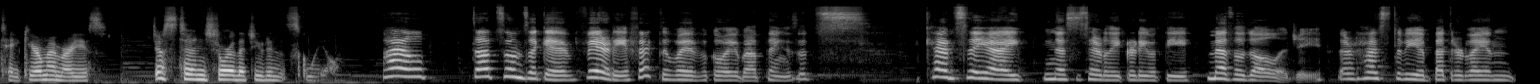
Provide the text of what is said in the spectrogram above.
take your memories, just to ensure that you didn't squeal. Well, that sounds like a very effective way of going about things. It's can't say I necessarily agree with the methodology. There has to be a better way, and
